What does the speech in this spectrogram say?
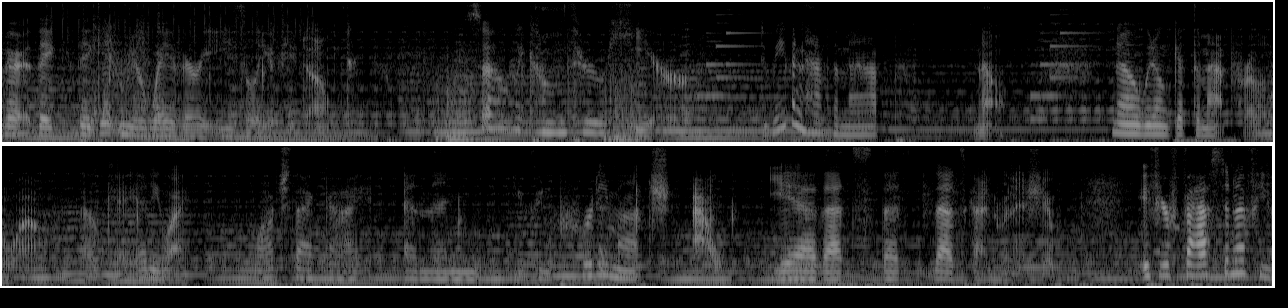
They, they get in your way very easily if you don't. So we come through here. Do we even have the map? No. No, we don't get the map for a little while. Okay, anyway. Watch that guy, and then you can pretty much... Ow. Yeah, that's, that, that's kind of an issue. If you're fast enough, you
